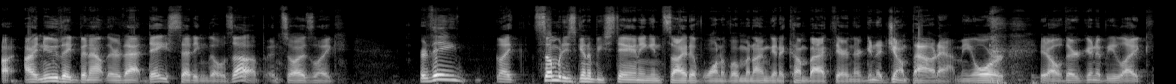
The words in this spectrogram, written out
I, I knew they'd been out there that day setting those up, and so I was like, "Are they like somebody's going to be standing inside of one of them, and I'm going to come back there, and they're going to jump out at me, or you know they're going to be like."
